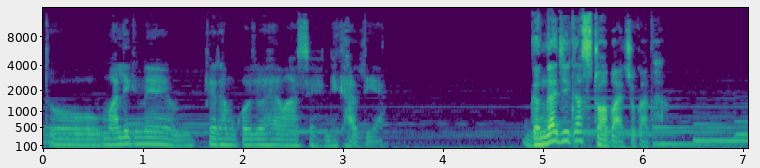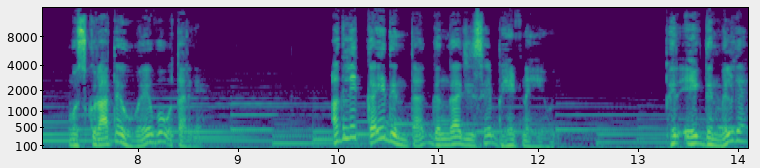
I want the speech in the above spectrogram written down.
तो मालिक ने फिर हमको जो है वहाँ से निकाल दिया। गंगा जी का स्टॉप आ चुका था। मुस्कुराते हुए वो उतर गए। अगले कई दिन तक गंगा जी से भेंट नहीं हुई। फिर एक दिन मिल गए।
